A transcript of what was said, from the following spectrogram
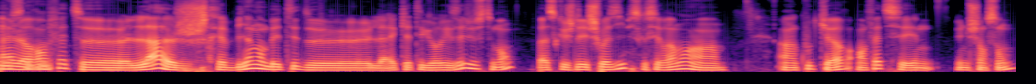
Alors semble. en fait, euh, là, je serais bien embêté de la catégoriser justement, parce que je l'ai choisie, parce que c'est vraiment un, un coup de cœur. En fait, c'est une chanson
